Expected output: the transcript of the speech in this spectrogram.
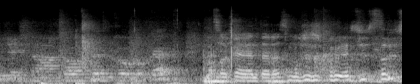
Widziałeś na Co Kevin teraz możesz powiedzieć coś?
